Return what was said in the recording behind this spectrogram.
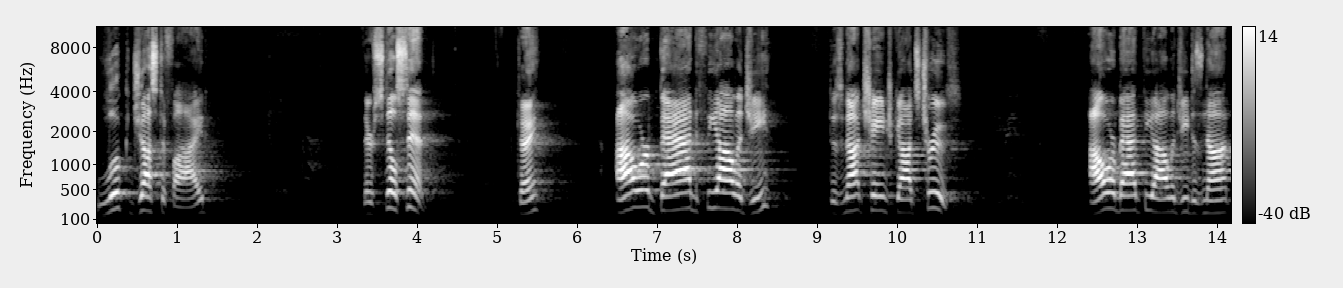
look justified, they're still sin. Okay? Our bad theology does not change God's truth. Our bad theology does not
